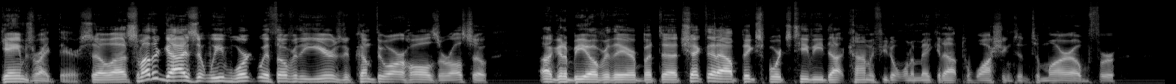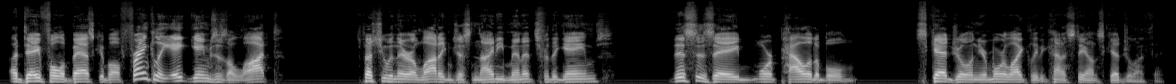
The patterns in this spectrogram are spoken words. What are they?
games right there. So uh, some other guys that we've worked with over the years have come through our halls are also uh, going to be over there. But uh, check that out, bigsportstv.com, if you don't want to make it out to Washington tomorrow for a day full of basketball. Frankly, eight games is a lot, especially when they're allotting just 90 minutes for the games. This is a more palatable schedule, and you're more likely to kind of stay on schedule, I think.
